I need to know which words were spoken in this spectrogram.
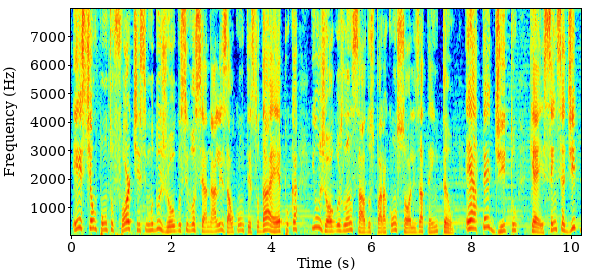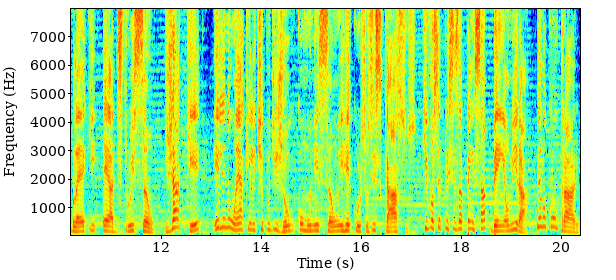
Este é um ponto fortíssimo do jogo se você analisar o contexto da época e os jogos lançados para consoles até então. É até dito que a essência de Black é a destruição, já que ele não é aquele tipo de jogo com munição e recursos escassos, que você precisa pensar bem ao mirar. Pelo contrário,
